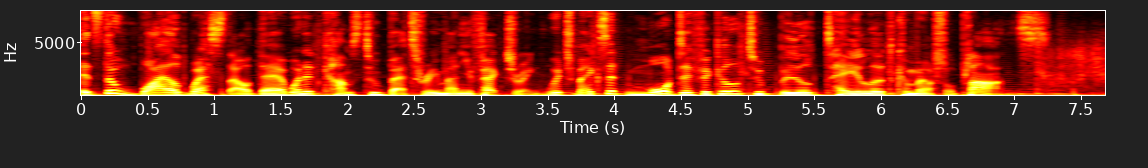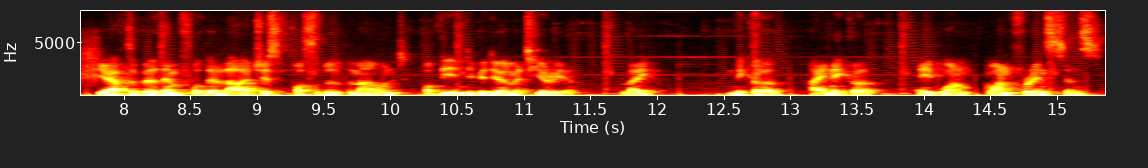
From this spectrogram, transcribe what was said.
It's the wild west out there when it comes to battery manufacturing, which makes it more difficult to build tailored commercial plants. You have to build them for the largest possible amount of the individual material, like nickel, high nickel, 811 for instance.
